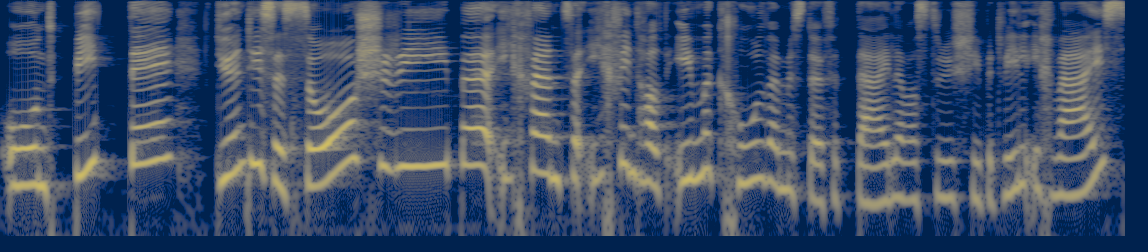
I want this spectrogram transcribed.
Und bitte, tun uns es so schreiben. Ich, fänd's- ich finde halt immer cool, wenn wir es dürfen teilen, was ihr uns schreibt. Weil ich weiss,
